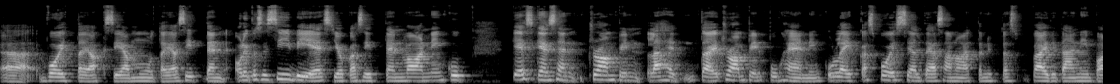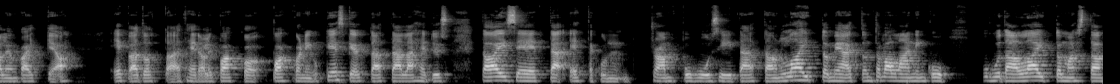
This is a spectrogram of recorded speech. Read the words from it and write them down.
ää, voittajaksi ja muuta. Ja sitten, oliko se CBS, joka sitten vaan niin kuin kesken sen Trumpin, lähe, tai Trumpin puheen niin kuin leikkasi pois sieltä ja sanoi, että nyt tässä väitetään niin paljon kaikkea epätotta, että heidän oli pakko, pakko niin keskeyttää tämä lähetys. Tai se, että, että kun Trump puhuu siitä, että on laittomia, että on tavallaan niin kuin, puhutaan laittomasta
